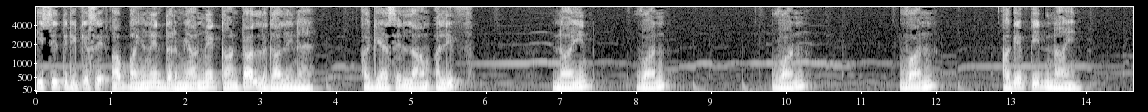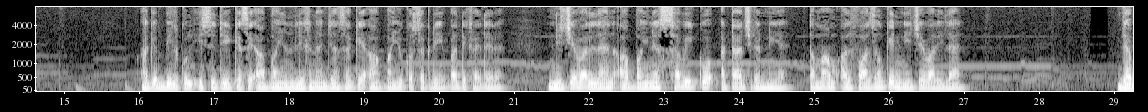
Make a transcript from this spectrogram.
اسی طریقے سے آپ بھائیوں نے درمیان میں کانٹا لگا لینا ہے۔ آگے ایسے لام الف، نائن، ون ون ون، آگے پھر نائن۔ آگے بالکل اسی طریقے سے آپ بھائیوں نے لکھنا ہے، جیسا کہ آپ بھائیوں کو سکرین پر دکھائی دے رہا ہے۔ نیچے والی لائن آپ بھائیوں نے سبھی کو اٹیچ کرنی ہے، تمام الفاظوں کے نیچے والی لائن۔ جب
